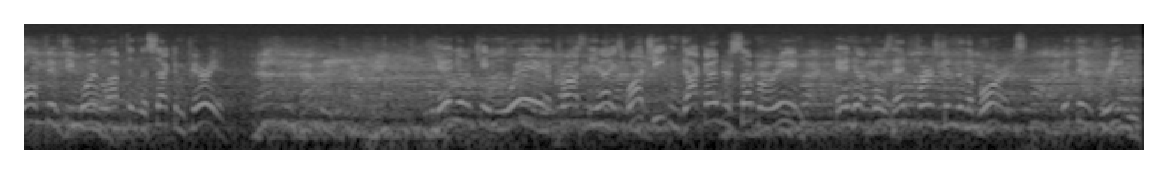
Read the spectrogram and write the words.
12.51 left in the second period. Gagnon came way across the ice. Watch Eaton duck under submarine. Gagnon goes head first into the boards. Good thing for Eaton.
